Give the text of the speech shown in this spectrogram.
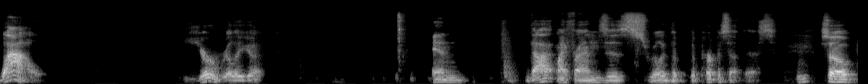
wow, you're really good. And that, my friends, is really the, the purpose of this. Mm-hmm. So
